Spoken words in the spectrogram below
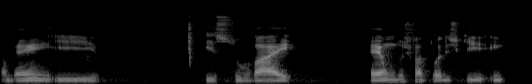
também e isso vai é um dos fatores que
